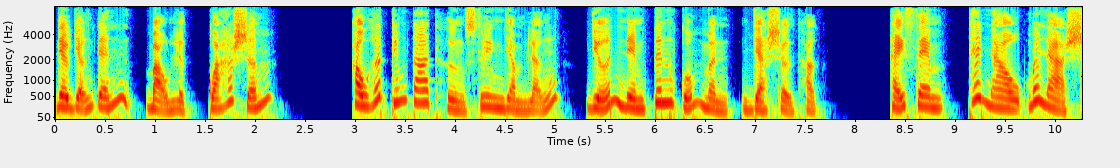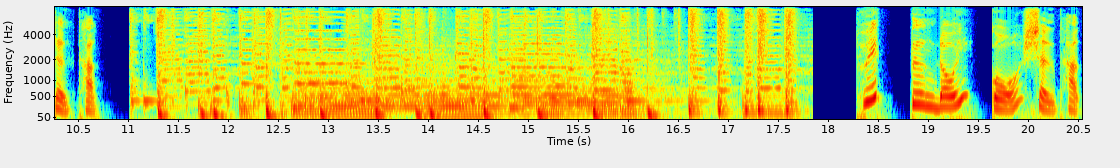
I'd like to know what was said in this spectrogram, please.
đều dẫn đến bạo lực quá sớm. Hầu hết chúng ta thường xuyên nhầm lẫn giữa niềm tin của mình và sự thật. Hãy xem thế nào mới là sự thật. Tương đối của sự thật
